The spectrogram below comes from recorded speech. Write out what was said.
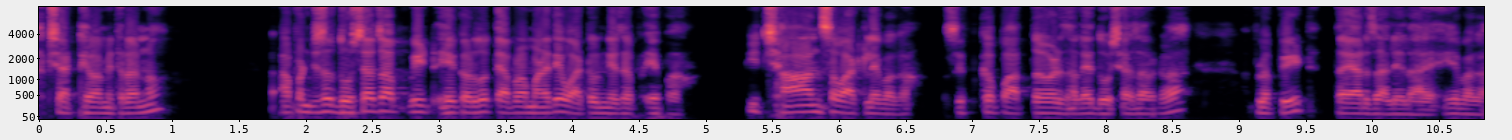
लक्षात ठेवा मित्रांनो. आपण जसं दोशाचा पीठ हे करतो त्याप्रमाणे ते वाटून घ्यायचं. हे पहा. की छानसं वाटलंय बघा. इतकं पातळ झालंय डोश्यासारखं आपलं पीठ तयार झालेलं आहे. हे बघा.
